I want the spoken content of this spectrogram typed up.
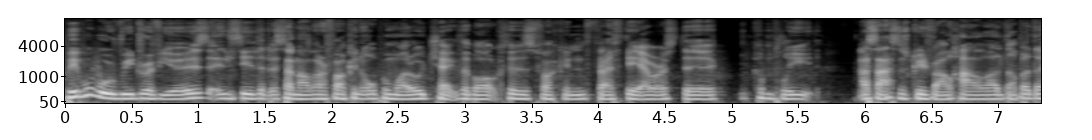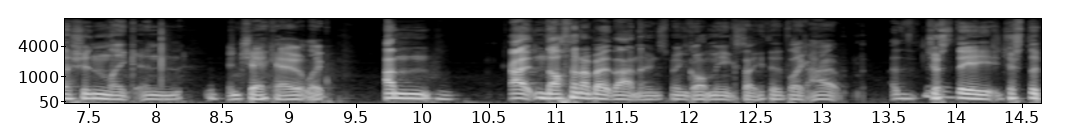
people will read reviews and see that it's another fucking open world. Check the boxes. Fucking fifty hours to complete Assassin's Creed Valhalla Dub Edition. Like and and check out like um. I, nothing about that announcement got me excited. Like I, just the just the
